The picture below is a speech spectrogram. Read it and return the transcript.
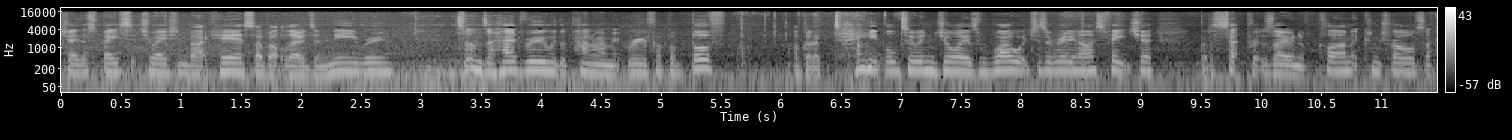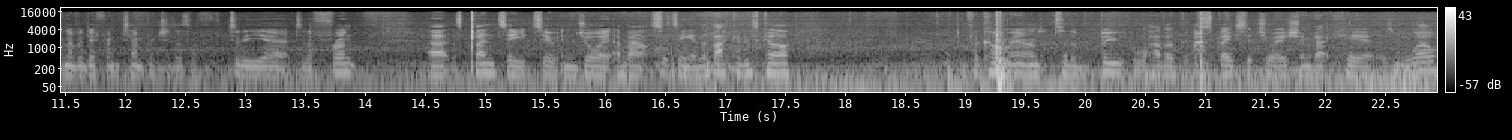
show the space situation back here. So I've got loads of knee room, tons of headroom with a panoramic roof up above. I've got a table to enjoy as well, which is a really nice feature. I've got a separate zone of climate control, so I can have a different temperature to the to the, uh, to the front. Uh, there's plenty to enjoy about sitting in the back of this car. If I come around to the boot, we'll have a look at the space situation back here as well.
